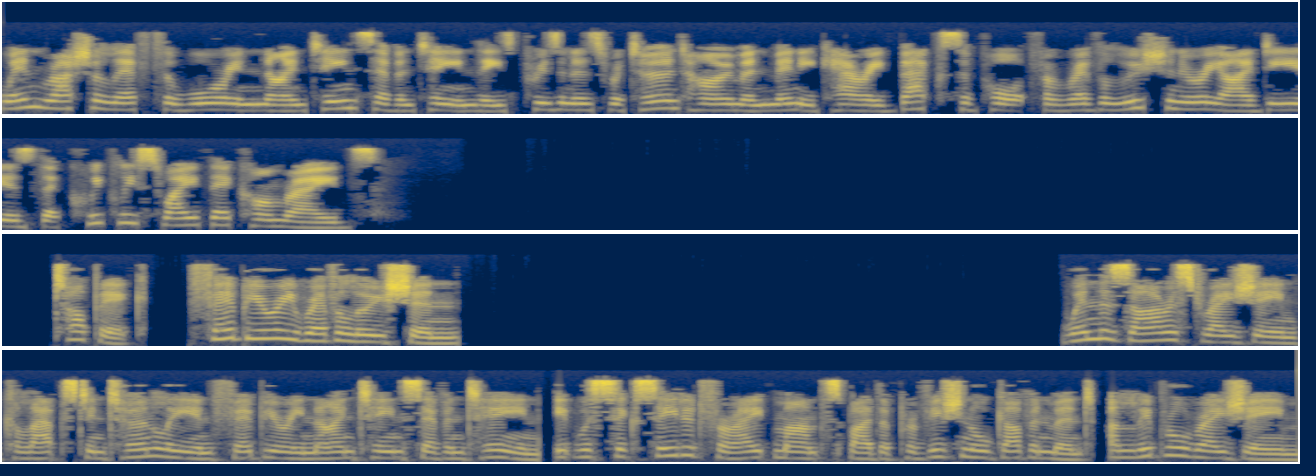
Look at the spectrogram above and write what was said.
When Russia left the war in 1917 these prisoners returned home and many carried back support for revolutionary ideas that quickly swayed their comrades. Topic. February Revolution When the Tsarist regime collapsed internally in February 1917, it was succeeded for eight months by the Provisional Government, a liberal regime.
